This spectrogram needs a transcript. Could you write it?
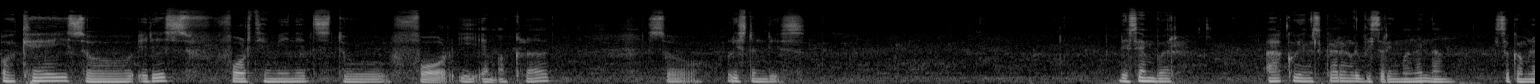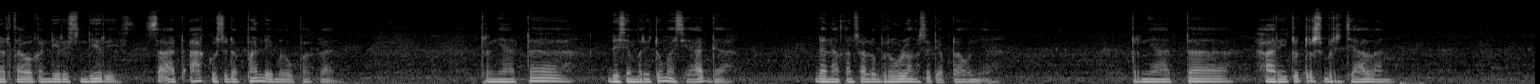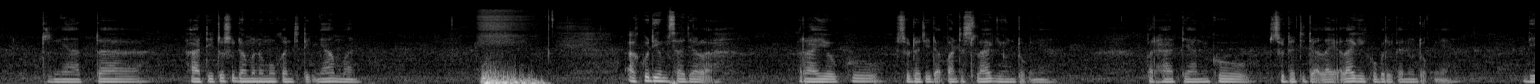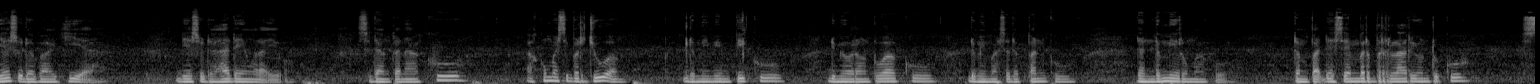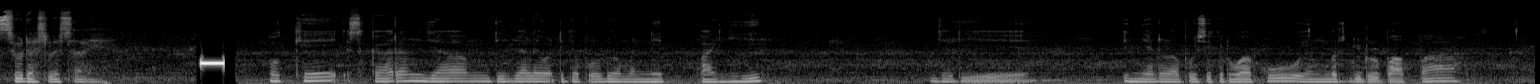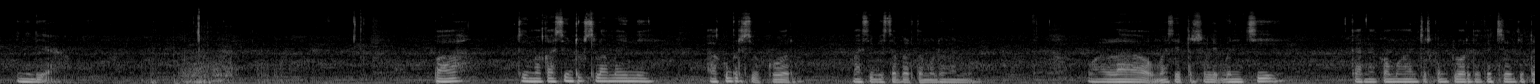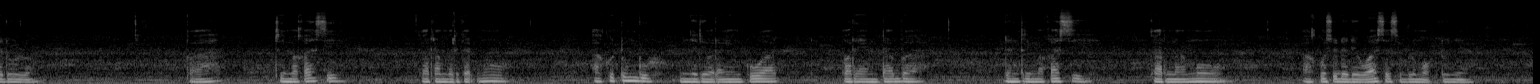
Okay, so it is 40 minutes to 4 em o'clock. So listen this. Desember, aku yang sekarang lebih sering mengenang, suka menertawakan diri sendiri saat aku sudah pandai melupakan. Ternyata Desember itu masih ada dan akan selalu berulang setiap tahunnya. Ternyata hari itu terus berjalan. Ternyata hati itu sudah menemukan titik nyaman. Aku diam sajalah Rayuku sudah tidak pantas lagi untuknya. Perhatianku sudah tidak layak lagi kuberikan untuknya. Dia sudah bahagia. Dia sudah ada yang merayu. Sedangkan aku, aku masih berjuang demi mimpiku, demi orang tuaku, demi masa depanku, dan demi rumahku. Tempat Desember berlari untukku sudah selesai. Oke, sekarang jam 3 lewat 32 menit pagi. Jadi ini adalah puisi keduaku yang berjudul Papa. Ini dia. Pa, terima kasih untuk selama ini. Aku bersyukur masih bisa bertemu denganmu. Walau masih terselip benci karena kau menghancurkan keluarga kecil kita dulu Pa, terima kasih karena berkatmu Aku tumbuh menjadi orang yang kuat, orang yang tabah, dan terima kasih karenamu. Aku sudah dewasa sebelum waktunya.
